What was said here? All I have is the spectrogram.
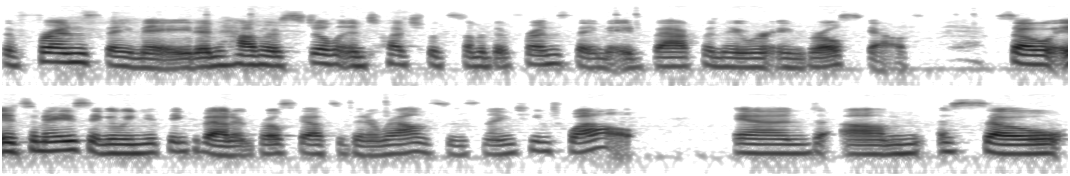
the friends they made and how they're still in touch with some of the friends they made back when they were in Girl Scouts. So it's amazing. And when you think about it, Girl Scouts have been around since 1912. And um, so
